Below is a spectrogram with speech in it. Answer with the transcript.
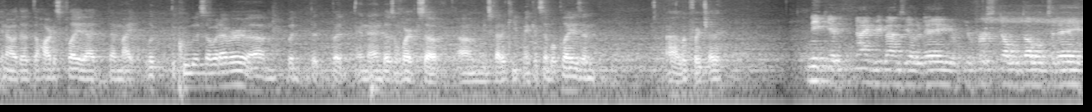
you know the, the hardest play that, that might look the coolest or whatever, um, but but and then it doesn't work. So we just got to keep making simple plays and uh, look for each other. Nick, you had nine rebounds the other day. Your, your first double double today.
